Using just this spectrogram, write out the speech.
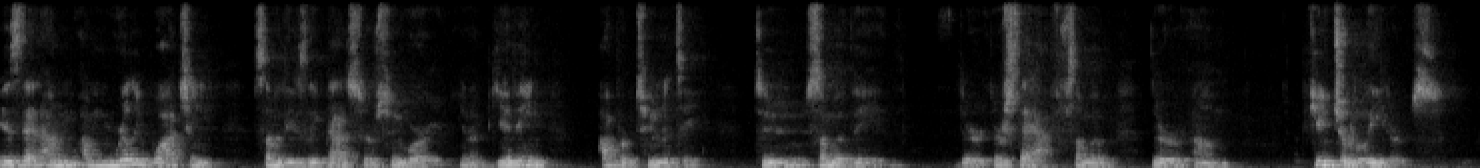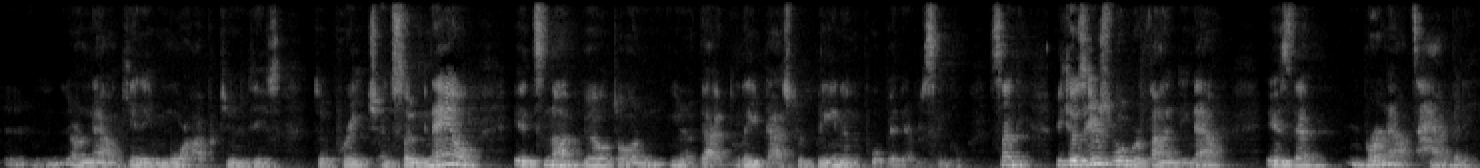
is that I'm I'm really watching some of these lead pastors who are you know giving opportunity to some of the their their staff, some of their um, future leaders are now getting more opportunities to preach. And so now it's not built on, you know, that lead pastor being in the pulpit every single Sunday. Because here's what we're finding out is that burnout's happening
